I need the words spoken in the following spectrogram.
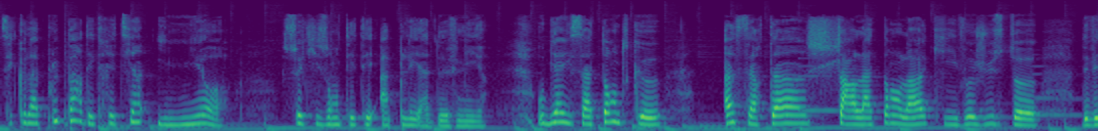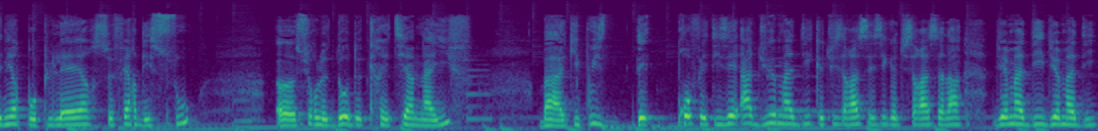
c'est que la plupart des chrétiens ignorent ce qu'ils ont été appelés à devenir. Ou bien ils s'attendent que un certain charlatan là qui veut juste euh, devenir populaire, se faire des sous euh, sur le dos de chrétiens naïfs, bah, qui puisse prophétiser, ah Dieu m'a dit que tu seras ceci, que tu seras cela, Dieu m'a dit, Dieu m'a dit.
